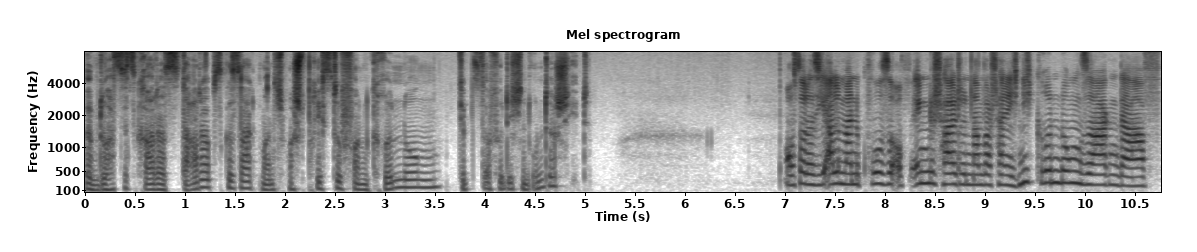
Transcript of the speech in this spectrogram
Ähm, du hast jetzt gerade Startups gesagt, manchmal sprichst du von Gründungen. Gibt es da für dich einen Unterschied? Außer, dass ich alle meine Kurse auf Englisch halte und dann wahrscheinlich nicht Gründungen sagen darf.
